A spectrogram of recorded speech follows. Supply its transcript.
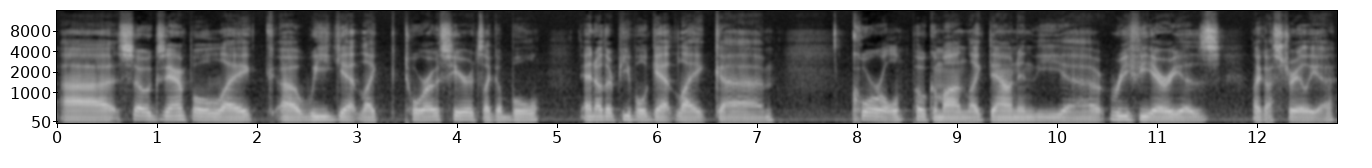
Uh, so example like uh, we get like Tauros here, it's like a bull, and other people get like um coral Pokemon like down in the uh, reefy areas like Australia.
